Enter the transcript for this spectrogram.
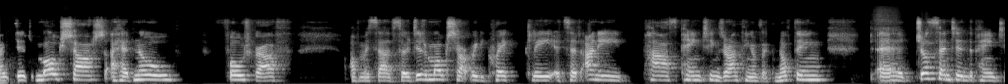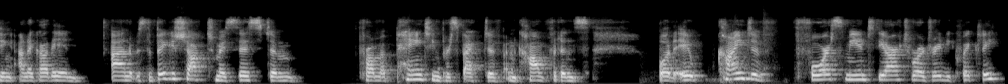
i did a mug shot i had no photograph of myself. So i did a mug shot really quickly. It said any past paintings or anything? I was like nothing. Uh, just sent in the painting and i got in. And it was the biggest shock to my system from a painting perspective and confidence. But it kind of forced me into the art world really quickly.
